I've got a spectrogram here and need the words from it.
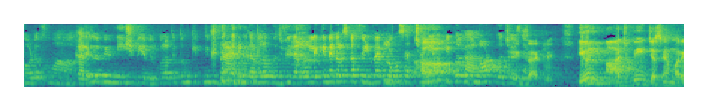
वर्ड ऑफ़ माउथ. अभी नीश भी है बिल्कुल अभी तुम कितनी भी ब्रांडिंग कर लो कुछ भी कर लो लेकिन अगर उसका फीडबैक लोगों से अच्छा नहीं है तो. People will. Not purchase exactly even आज भी जैसे हमारे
